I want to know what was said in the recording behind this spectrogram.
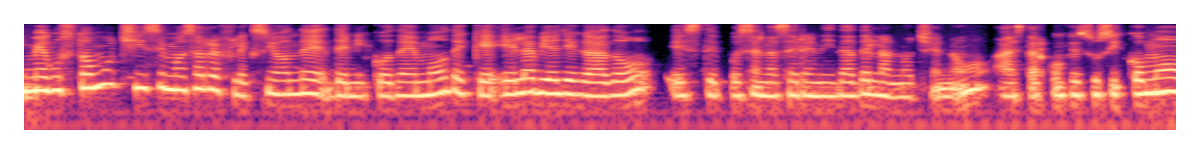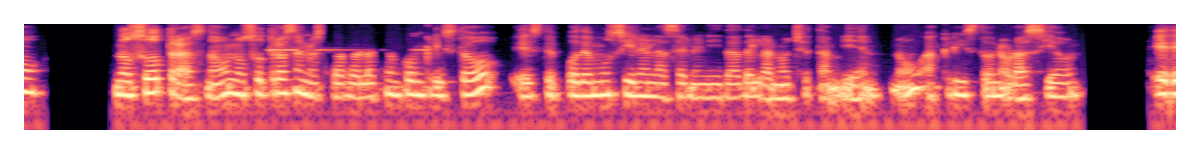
Y, me gustó muchísimo esa reflexión de, Nicodemo, de que él había llegado, este, pues en la serenidad de la noche, ¿no? A estar con Jesús y cómo nosotras, ¿no? Nosotras en nuestra relación con Cristo, este, podemos ir en la serenidad de la noche también, ¿no? A Cristo en oración. E,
